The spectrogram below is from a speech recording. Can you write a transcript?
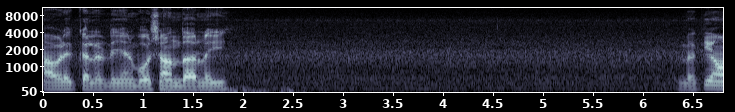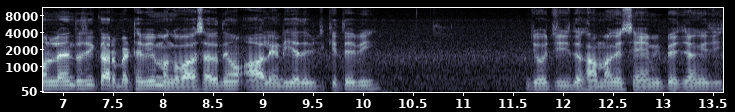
ਆਹ ਵਾਲੇ ਕਲਰ ਡਿਜ਼ਾਈਨ ਬਹੁਤ ਸ਼ਾਨਦਾਰ ਨੇ ਜੀ। ਬਾਕੀ ਆਨਲਾਈਨ ਤੁਸੀਂ ਘਰ ਬੈਠੇ ਵੀ ਮੰਗਵਾ ਸਕਦੇ ਹੋ, ਆਲ ਇੰਡੀਆ ਦੇ ਵਿੱਚ ਕਿਤੇ ਵੀ। ਜੋ ਚੀਜ਼ ਦਿਖਾਵਾਂਗੇ ਸੇਮ ਹੀ ਭੇਜਾਂਗੇ ਜੀ।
